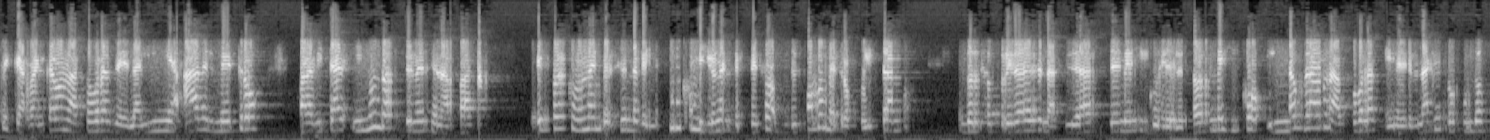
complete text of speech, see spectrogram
que arrancaron las obras de la línea A del metro para evitar inundaciones en La Paz. Esto es con una inversión de 25 millones de pesos del Fondo Metropolitano, donde las autoridades de la Ciudad de México y del Estado de México inauguraron las obras en el drenaje profundo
